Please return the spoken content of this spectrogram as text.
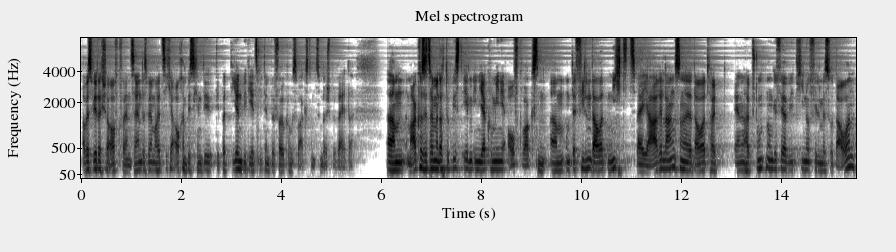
aber es wird euch schon aufgefallen sein. Das werden wir heute sicher auch ein bisschen debattieren, wie geht es mit dem Bevölkerungswachstum zum Beispiel weiter. Ähm, Markus, jetzt haben wir gedacht, du bist eben in Jakomini aufgewachsen ähm, und der Film dauert nicht zwei Jahre lang, sondern er dauert halt eineinhalb Stunden ungefähr, wie Kinofilme so dauern.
